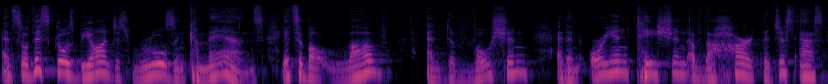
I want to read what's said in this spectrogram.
And so this goes beyond just rules and commands. It's about love and devotion and an orientation of the heart that just asks,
